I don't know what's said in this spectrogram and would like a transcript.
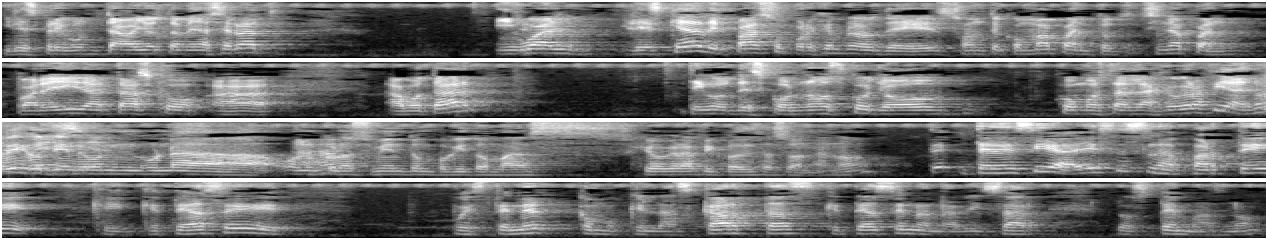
Y les preguntaba yo también hace rato, igual, ¿les queda de paso, por ejemplo, los de Sontecomapan y Tototzinapan para ir a Tasco a, a votar? Digo, desconozco yo cómo está en la geografía, ¿no? Rico tiene un, una, un conocimiento un poquito más geográfico de esa zona, ¿no? Te, decía, esa es la parte que, que, te hace, pues, tener como que las cartas que te hacen analizar los temas, ¿no?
